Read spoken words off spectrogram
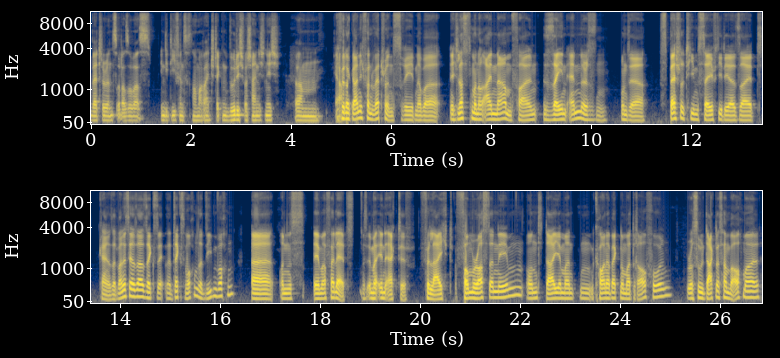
Veterans oder sowas in die Defense nochmal reinstecken, würde ich wahrscheinlich nicht. Ähm, ja. Ich würde auch gar nicht von Veterans reden, aber ich lasse jetzt mal noch einen Namen fallen. Zane Anderson, unser Special Team Safety, der seit, keine Ahnung, seit wann ist er da? Sechs, seit sechs Wochen, seit sieben Wochen? Äh, und ist immer verletzt, ist immer inactive. Vielleicht vom Roster nehmen und da jemanden Cornerback nochmal draufholen. Rasul Douglas haben wir auch mal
